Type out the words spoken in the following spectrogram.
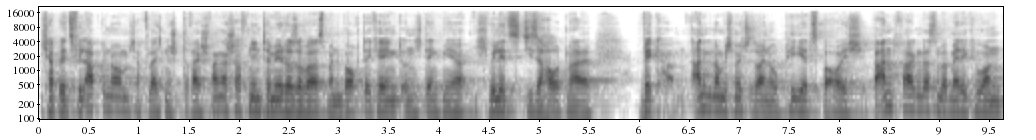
ich habe jetzt viel abgenommen, ich habe vielleicht eine, drei Schwangerschaften hinter mir oder sowas, meine Bauchdecke hängt und ich denke mir, ich will jetzt diese Haut mal weghaben. Angenommen, ich möchte so eine OP jetzt bei euch beantragen lassen, bei Medical One.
